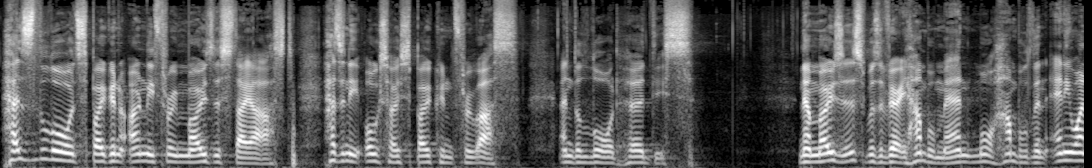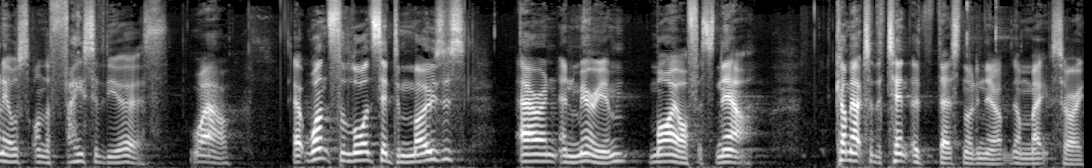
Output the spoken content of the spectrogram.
Has the Lord spoken only through Moses? They asked. Hasn't he also spoken through us? And the Lord heard this. Now, Moses was a very humble man, more humble than anyone else on the face of the earth. Wow. At once the Lord said to Moses, Aaron, and Miriam, My office now. Come out to the tent. Uh, that's not in there. I'm, sorry.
